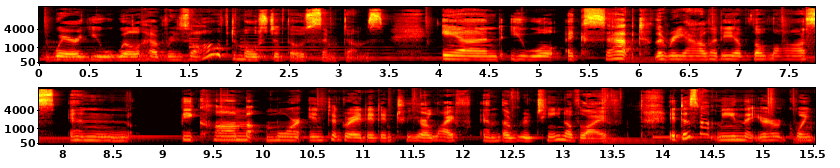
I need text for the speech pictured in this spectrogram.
where you will have resolved most of those symptoms and you will accept the reality of the loss and become more integrated into your life and the routine of life. It does not mean that you're going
